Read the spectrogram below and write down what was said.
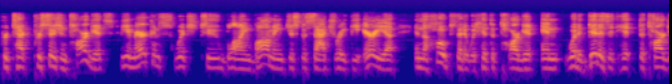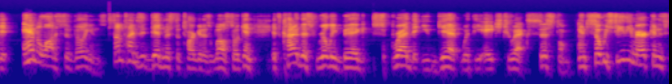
protect precision targets, the Americans switched to blind bombing just to saturate the area in the hopes that it would hit the target. And what it did is it hit the target and a lot of civilians. Sometimes it did miss the target as well. So again, it's kind of this really big spread that you get with the H2X system. And so we see the Americans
